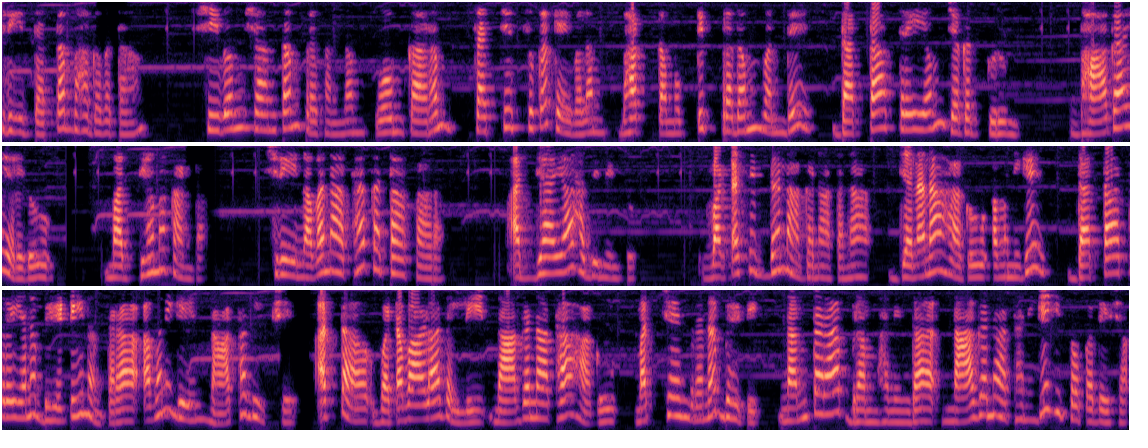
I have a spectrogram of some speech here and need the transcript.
ಶ್ರೀ ದತ್ತಭಾಗವತ ಶಿವಂ ಶಾಂತಂ ಪ್ರಸನ್ನಂ ಓಂಕಾರಂ ಸಚ್ಚಿತ್ಸುಖ ಕೇವಲಂ ಭಕ್ತ ಮುಕ್ತಿಪ್ರದಂ ವಂದೇ ದತ್ತಾತ್ರೇಯಂ ಜಗದ್ಗುರುಂ ಭಾಗ ಎರಡು ಮಧ್ಯಮ ಕಾಂಡ ಶ್ರೀ ನವನಾಥ ಕಥಾಸಾರ ಅಧ್ಯಾಯ ಹದಿನೆಂಟು ವಟಸಿದ್ಧ ನಾಗನಾಥನ ಜನನ ಹಾಗೂ ಅವನಿಗೆ ದತ್ತಾತ್ರೇಯನ ಭೇಟಿ ನಂತರ ಅವನಿಗೆ ನಾಥ ದೀಕ್ಷೆ. ಅತ್ತ ವಟವಾಳದಲ್ಲಿ ನಾಗನಾಥ ಹಾಗೂ ಮಚ್ಚೇಂದ್ರನ ಭೇಟಿ. ನಂತರ ಬ್ರಹ್ಮನಿಂದ ನಾಗನಾಥನಿಗೆ ಹಿತೋಪದೇಶ.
